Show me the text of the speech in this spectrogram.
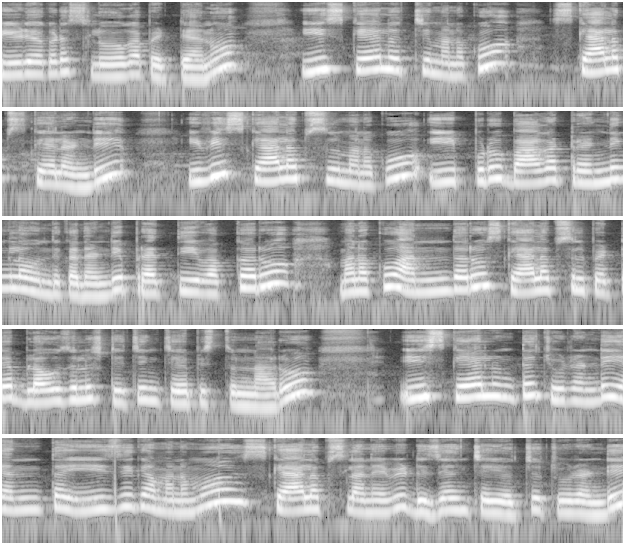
వీడియో కూడా స్లోగా పెట్టాను. ఈ స్కేల్ వచ్చి మనకు స్కాలప్ స్కేల్ అండి. ఇవి స్కాలప్స్ మనకు ఇప్పుడు బాగా ట్రెండింగ్లో ఉంది కదండి. ప్రతి ఒక్కరూ మనకు అందరూ స్కాలప్స్లు పెట్టే బ్లౌజులు స్టిచ్చింగ్ చేపిస్తున్నారు. ఈ స్కేల్ ఉంటే చూడండి ఎంత ఈజీగా మనము స్కాలప్స్లు అనేవి డిజైన్ చేయొచ్చు చూడండి.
